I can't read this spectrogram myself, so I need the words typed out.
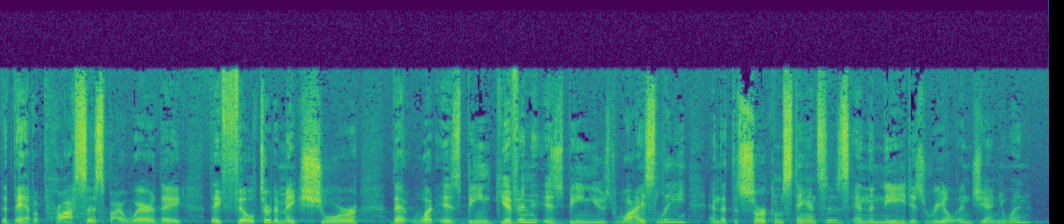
that they have a process by where they, they filter to make sure that what is being given is being used wisely and that the circumstances and the need is real and genuine.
